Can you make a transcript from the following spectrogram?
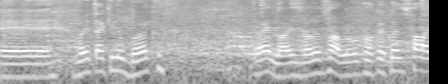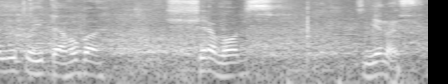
É, vou entrar aqui no banco. Então é nóis, valeu, falou. Qualquer coisa fala aí no Twitter, arroba cheiramods. E é nóis.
